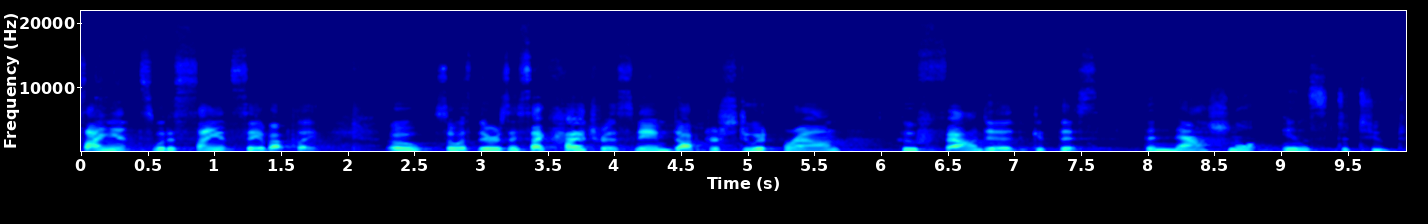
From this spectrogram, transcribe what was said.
science. What does science say about play? Oh, so there's a psychiatrist named Dr. Stuart Brown who founded, get this, the National Institute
